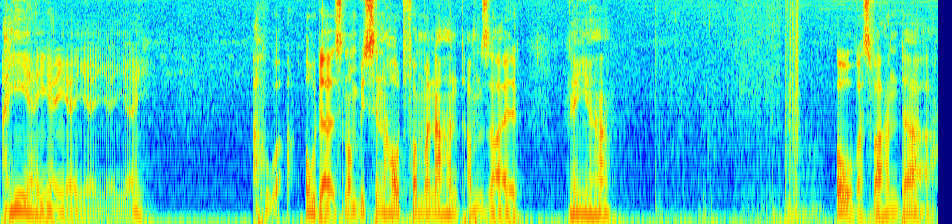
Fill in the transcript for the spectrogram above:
Eieieiei. Aua. Oh, da ist noch ein bisschen Haut von meiner Hand am Seil. Naja. Oh, was war denn da?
